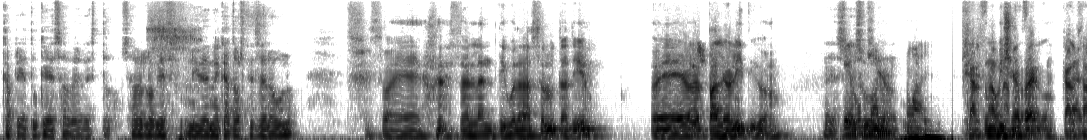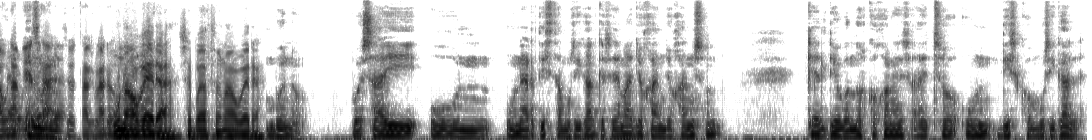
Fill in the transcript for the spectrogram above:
Capri, ¿tú qué sabes de esto? ¿Sabes lo que es un IBM 1401? Eso es, eso es la antigüedad absoluta, tío. Eso es el paleolítico. Eso Es un manual. Calza Un una. Calza una mesa. eso está claro. Una hoguera, se puede hacer una hoguera. Bueno, pues hay un, un artista musical que se llama Johan Johansson, que el tío con dos cojones ha hecho un disco musical.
